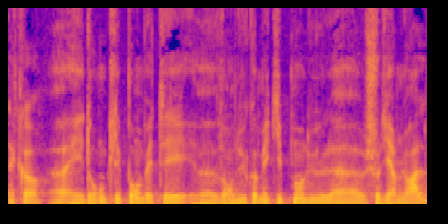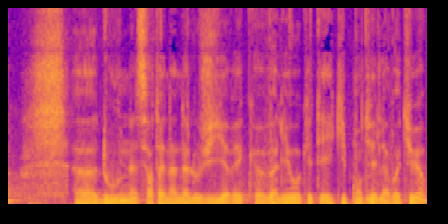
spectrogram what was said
D'accord. Euh, et donc les pompes étaient euh, vendues comme équipement de la chaudière murale, euh, d'où une certaine analogie avec Valeo qui était équipementier de la voiture.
